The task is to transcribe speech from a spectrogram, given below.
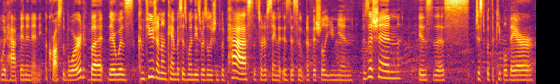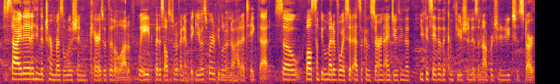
would happen in any, across the board. But there was confusion on campuses when these resolutions would pass, that's sort of saying that is this an official union position? Is this just what the people there decided? I think the term resolution carries with it a lot of weight, but it's also sort of an ambiguous word. People don't know how to take that. So while some people might have voiced it as a concern, I do think that you could say that the confusion is an opportunity to start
